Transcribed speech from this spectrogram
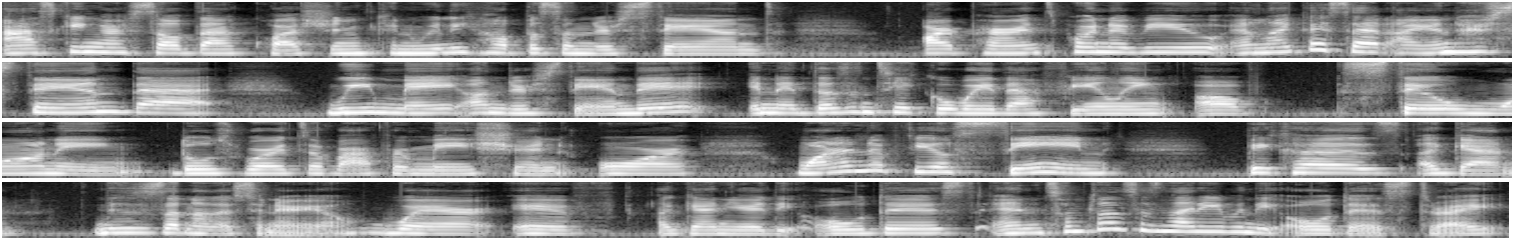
asking ourselves that question can really help us understand our parents' point of view. And like I said, I understand that we may understand it, and it doesn't take away that feeling of still wanting those words of affirmation or wanting to feel seen because again this is another scenario where if again you're the oldest and sometimes it's not even the oldest right?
